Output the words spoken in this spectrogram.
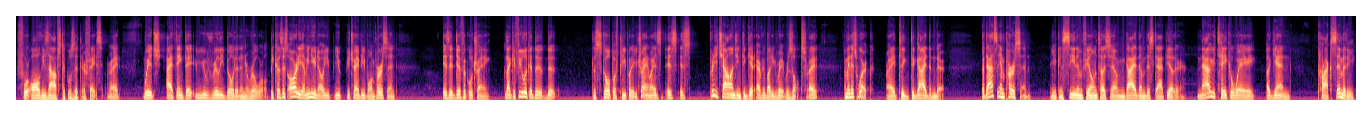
for all these obstacles that they're facing, right? which I think that you really build it in the real world because it's already, I mean, you know, you, you, you train people in person. Is it difficult training? Like if you look at the, the, the scope of people that you train, right? It's, it's, it's pretty challenging to get everybody great results, right? I mean, it's work, right? To, to guide them there. But that's in person. You can see them, feel them, touch them, guide them, this, that, the other. Now you take away, again, proximity,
